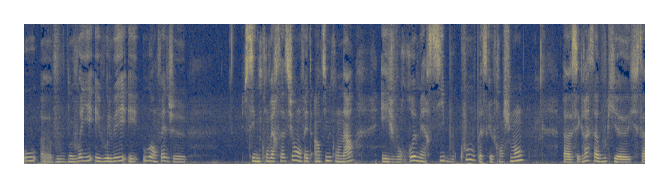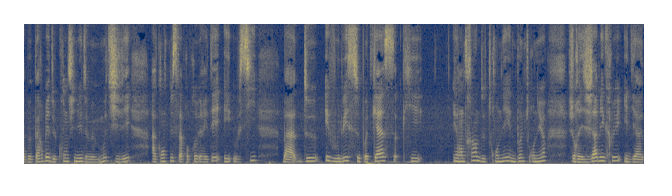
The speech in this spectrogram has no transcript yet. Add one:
où euh, vous me voyez évoluer et où en fait je c'est une conversation en fait intime qu'on a et je vous remercie beaucoup parce que franchement euh, c'est grâce à vous que ça me permet de continuer de me motiver à continuer sa propre vérité et aussi bah, de évoluer ce podcast qui est en train de tourner une bonne tournure. J'aurais jamais cru il y a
